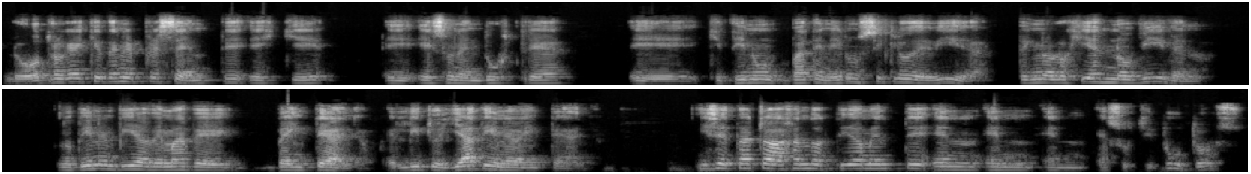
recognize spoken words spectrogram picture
Lo otro que hay que tener presente es que eh, es una industria eh, que tiene va a tener un ciclo de vida tecnologías no viven, no tienen vida de más de 20 años. El litio ya tiene 20 años. Y se está trabajando activamente en, sustitutos,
